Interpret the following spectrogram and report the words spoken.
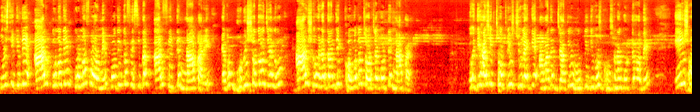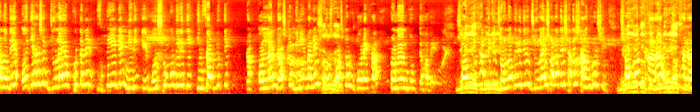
পরিস্থিতিতে আর কোনোদিন কোনো ফর্মে পতিত ফেসিবাদ আর ফিরতে না পারে এবং ভবিষ্যতেও যেন আর স্বৈরতান্ত্রিক ক্ষমতা চর্চা করতে না পারে। ঐতিহাসিক ছত্রিশ জুলাইকে আমাদের জাতীয় মুক্তি দিবস ঘোষণা করতে হবে। এই সনদে ঐতিহাসিক জুলাই অভ্যুত্থানের স্পিরিটের নিরিখে বৈষম্য বিরোধী ইনসাফ ভিত্তিক কল্যাণ রাষ্ট্র বিনির্মাণের সুস্পষ্ট রূপরেখা প্রণয়ন করতে হবে। সংবিধান থেকে জনবিরোধী জুলাই সনদের সাথে সাংঘর্ষিক সকল ধারা ও meeting আছে। ধারা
